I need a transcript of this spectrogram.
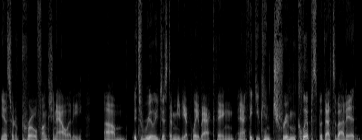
you know, sort of pro functionality. Um, it's really just a media playback thing, and I think you can trim clips, but that's about it.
